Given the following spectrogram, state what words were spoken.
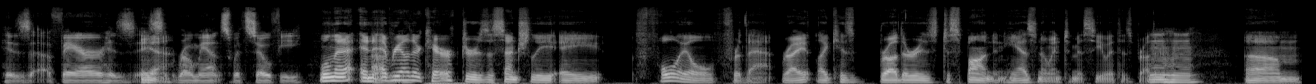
his affair, his, his Yeah. romance with Sophie. well and, and Um, every other character is essentially a foil for that right like his brother is despondent he has no intimacy with his brother Mm-hmm. um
